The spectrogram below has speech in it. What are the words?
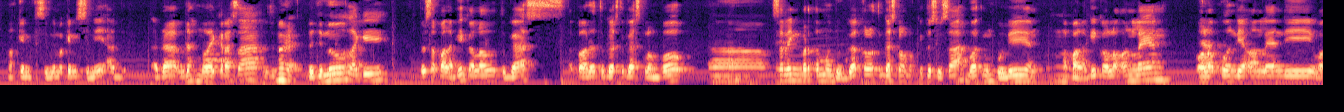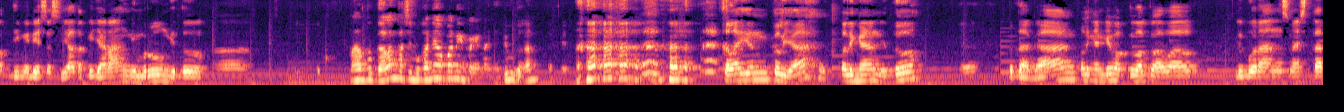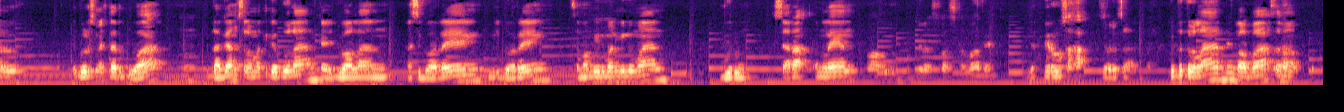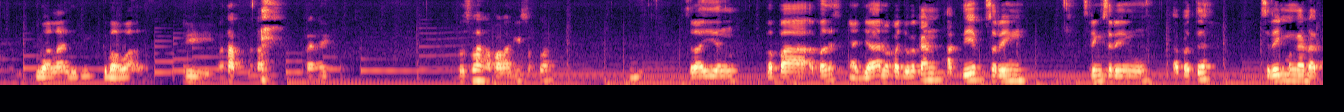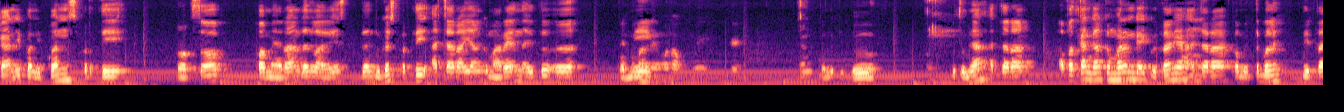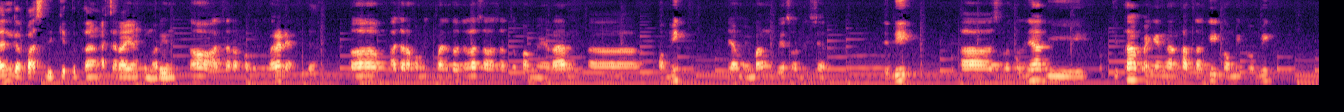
makin ke sini makin ke sini ada, ada udah mulai kerasa. Udah jenuh ya? Udah jenuh lagi. Terus apalagi kalau tugas kalau ada tugas-tugas kelompok? Eh, sering bertemu juga kalau tugas kelompok itu susah buat ngumpulin. Hmm. apalagi kalau online. Walaupun dia online di di media sosial tapi jarang nimbrung gitu. Eh, nah untuk Galang kesibukannya apa nih? Pengen nanya juga kan? Selain kuliah palingan itu eh, berdagang. Palingan gue waktu-waktu awal liburan semester libur semester 2 Hmm, dagang selama tiga bulan. Kayak jualan nasi goreng mie goreng sama minuman-minuman. Di rumah secara online. Wow kira swasta banget ya. Ya. kira usaha. Berusaha kebetulan nih bapak sama jualan jadi ke bawah Ih, mantap mantap. Keren nih terus lang apalagi sok lang selain bapak apa ngajar bapak juga kan aktif sering sering-sering apa tuh sering mengadakan event-event seperti workshop pameran dan lain dan juga seperti acara yang kemarin yaitu eh, komik. Yang mana komik? Yang komik itu. Betulnya acara apa kan gak kemarin gak ikutan ya acara komik boleh ceritain gak pak sedikit tentang acara yang kemarin? Oh acara komik kemarin ya, Ya. Eh, acara komik kemarin itu adalah salah satu pameran eh, komik yang memang based on research. Jadi eh, sebetulnya di kita pengen ngangkat lagi komik-komik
